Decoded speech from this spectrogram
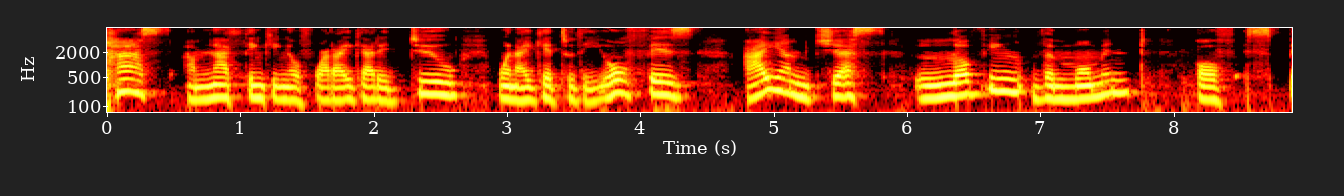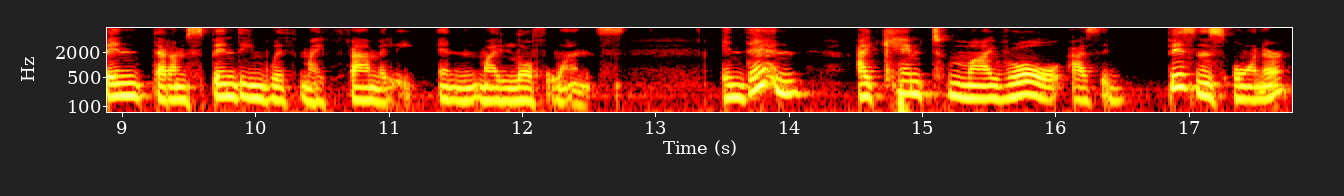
past. I'm not thinking of what I got to do when I get to the office. I am just loving the moment of spend that I'm spending with my family and my loved ones. And then I came to my role as a business owner,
